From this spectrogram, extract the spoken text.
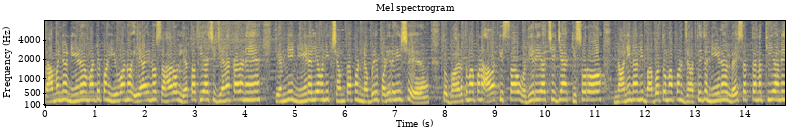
સામાન્ય નિર્ણયો માટે પણ યુવાનો એઆઈનો સહારો લેતા થયા છે. જેના કારણે તેમની નિર્ણય લેવાની ક્ષમતા પણ નબળી પડી રહી છે. તો ભારતમાં પણ આવા કિસ્સાઓ વધી રહ્યા છે જ્યાં કિશોરો નાની નાની બાબતોમાં પણ જાતે જ નિર્ણયો લઈ શકતા નથી અને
